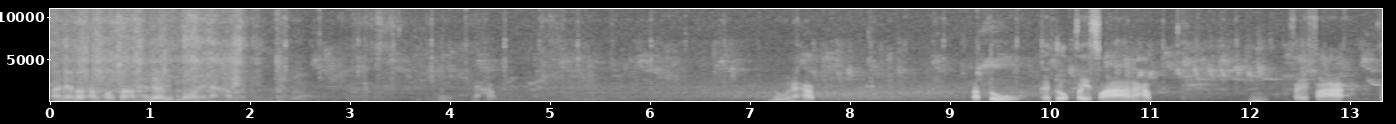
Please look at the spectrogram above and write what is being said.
ภายในเราทำความสะอาดให้แล้วเรียบร้อยนะครับนี่นะครับ ดูนะครับ ประตูกระจกไฟฟ้านะครับนี่ไฟฟ้าไฟ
